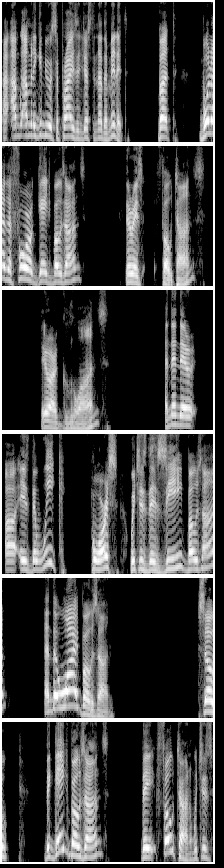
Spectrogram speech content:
I, I'm, I'm going to give you a surprise in just another minute. But what are the four gauge bosons? There is photons, there are gluons, and then there uh, is the weak force, which is the Z boson, and the Y boson. So the gauge bosons, the photon, which is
